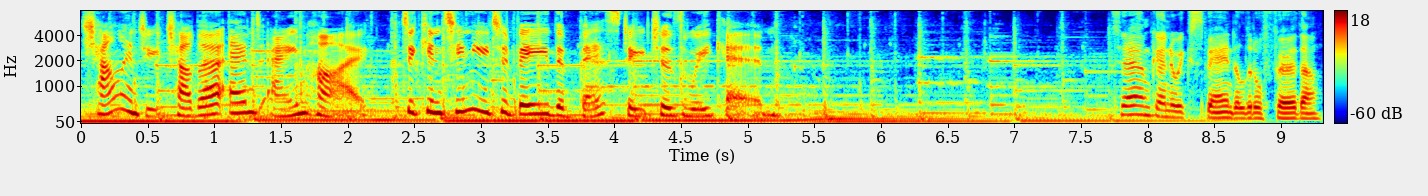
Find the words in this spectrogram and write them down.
challenge each other, and aim high to continue to be the best teachers we can. Today I'm going to expand a little further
